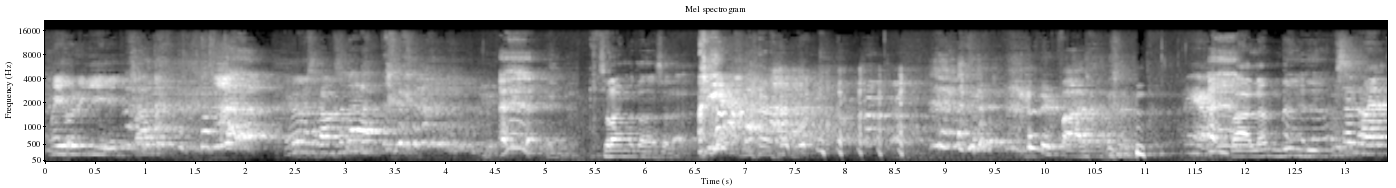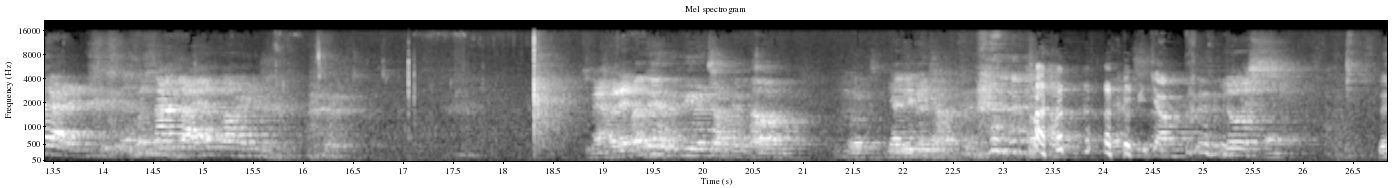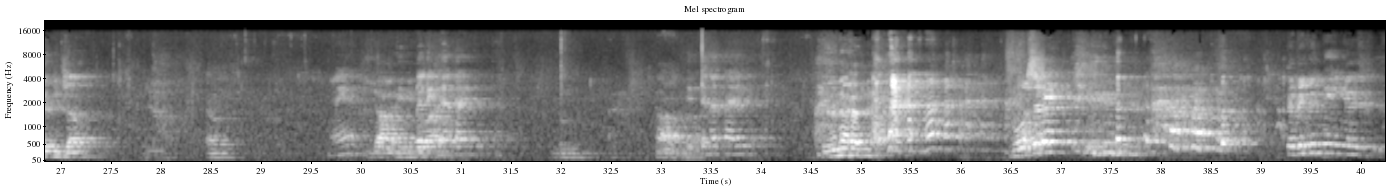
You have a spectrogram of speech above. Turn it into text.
May huli pa. Ayun, salamat sa lahat. Salamat na sa lahat. Ano paano? Paalam din, di. Basta trial card. Basta trial card. May huli Ano yan? Hindi na champion tawag. Jollibee jump. Jollibee jump. Lose. Thank you, Jam. Um. Dami Balik na tayo. ah, Dito na tayo. yun na. Bukas ulit. Sabi ko ninyo.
